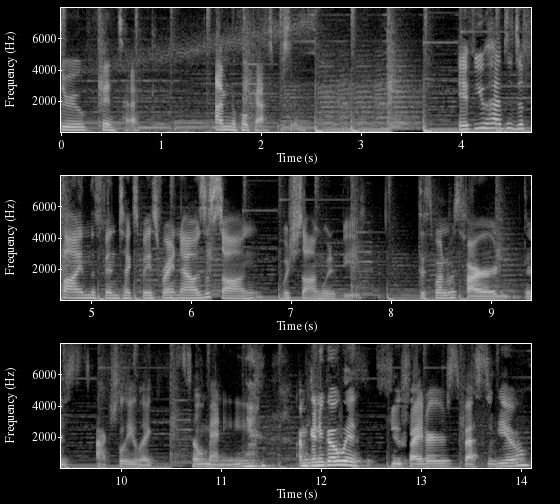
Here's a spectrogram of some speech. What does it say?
through FinTech. I'm Nicole Casperson. If you had to define the FinTech space right now as a song, which song would it be? This one was hard. There's actually like so many. I'm going to go with Foo Fighters' Best of You.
